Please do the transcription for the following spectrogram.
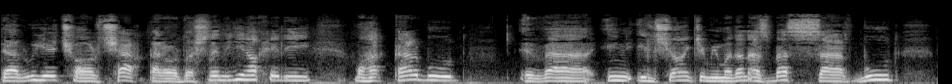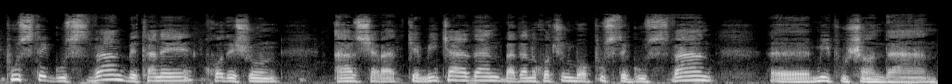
در روی چارچق قرار داشته میگی اینا خیلی محقر بود. و این ایلشان که میمدن از بس سرد بود پوست گوسفند به تن خودشون عرض شود که می‌کردن بدن خودشون با پوست گوسفند میپوشاندن.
